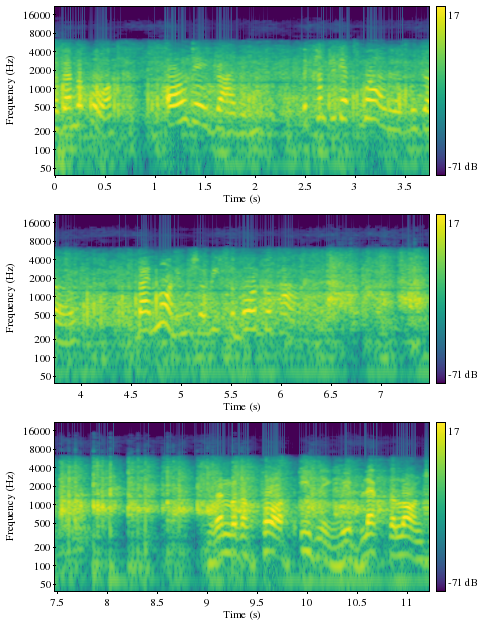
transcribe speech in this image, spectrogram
November 4th. All day driving. The country gets wilder as we go. By morning, we shall reach the Borgo Pass. November the 4th, evening. We've left the launch.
